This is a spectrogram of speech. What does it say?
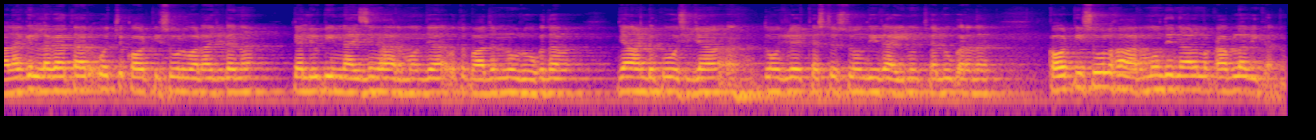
ਹਾਲਾਂਕਿ ਲਗਾਤਾਰ ਉੱਚ ਕੋਰਟੀਸੋਲ ਵਾਲਾ ਜਿਹੜਾ ਨਾ ਜਾਂ ਲਿਊਟੀਨਾਈਜ਼ਿੰਗ ਹਾਰਮੋਨ ਜਾਂ ਉਤਪਾਦਨ ਨੂੰ ਰੋਕਦਾ ਵਾ, ਜਾਂ ਅੰਡਕੋਸ਼ ਜਾਂ ਤੋਂ ਜਿਹੜੇ ਟੈਸਟੋਸਟੇਰੋਨ ਦੀ ਰਾਈ ਨੂੰ ਚਾਲੂ ਕਰਦਾ ਕੋਰਟੀਸੋਲ ਹਾਰਮੋਨ ਦੇ ਨਾਲ ਮੁਕਾਬਲਾ ਵੀ ਕਰਦਾ।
